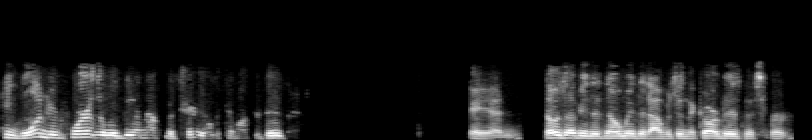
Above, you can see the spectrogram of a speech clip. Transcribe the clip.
he wondered where there would be enough material to come up to do that. And those of you that know me that I was in the car business for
